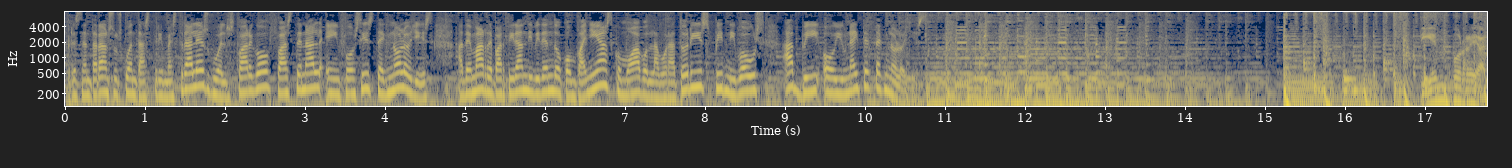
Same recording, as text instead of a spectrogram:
presentarán sus cuentas trimestrales Wells Fargo, Fastenal e Infosys Technologies. Además, repartirán dividendo compañías como Abbott Laboratories, Pitney Bowes, AbbVie o United Technologies. Tiempo real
